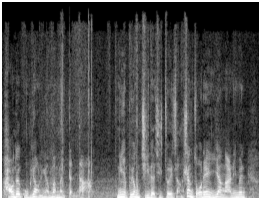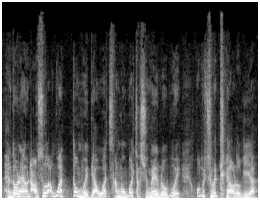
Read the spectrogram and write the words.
好的股票你要慢慢等它。你也不用急着去追涨，像昨天一样啊！你们很多人老师啊，我动不掉，我长龙我只想要落买，我不想要跳落去啊，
